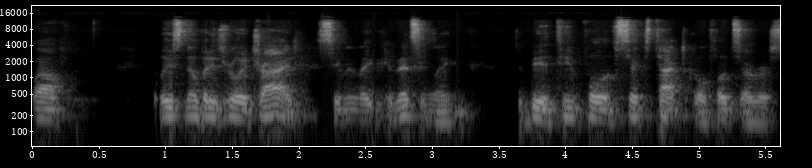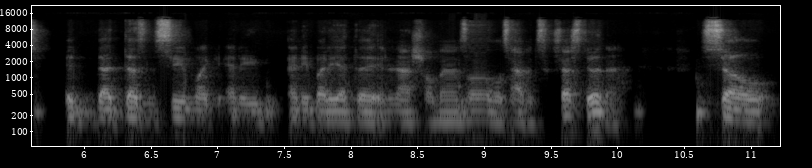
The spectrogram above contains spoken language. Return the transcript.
well at least nobody's really tried seemingly convincingly to be a team full of six tactical float servers. It, that doesn't seem like any anybody at the international men's level is having success doing that. So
